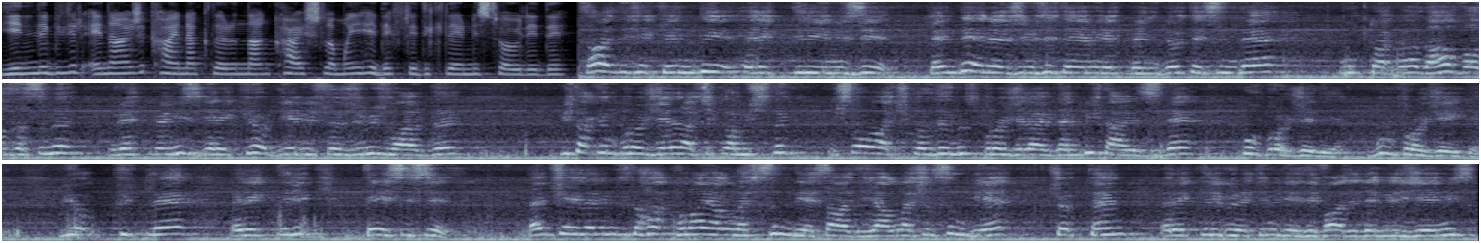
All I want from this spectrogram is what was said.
yenilebilir enerji kaynaklarından karşılamayı hedeflediklerini söyledi. Sadece kendi elektriğimizi, kendi enerjimizi temin etmenin ötesinde mutlaka daha fazlasını üretmemiz gerekiyor diye bir sözümüz vardı. Bir takım projeler açıklamıştık. İşte o açıkladığımız projelerden bir tanesi de bu proje diye. Bu projeydi. Biyokütle elektrik tesisi. Hemşehrilerimiz daha kolay anlaşsın diye sadece anlaşılsın diye çöpten elektrik üretimi diye ifade edebileceğimiz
